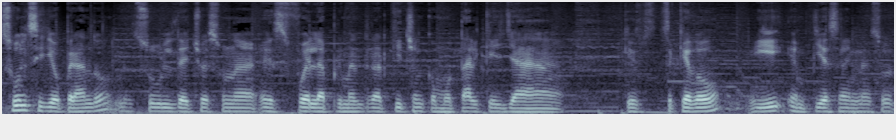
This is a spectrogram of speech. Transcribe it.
Zul sigue operando. Zul de hecho es una es fue la primera Dark Kitchen como tal que ya que se quedó y empieza en eso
